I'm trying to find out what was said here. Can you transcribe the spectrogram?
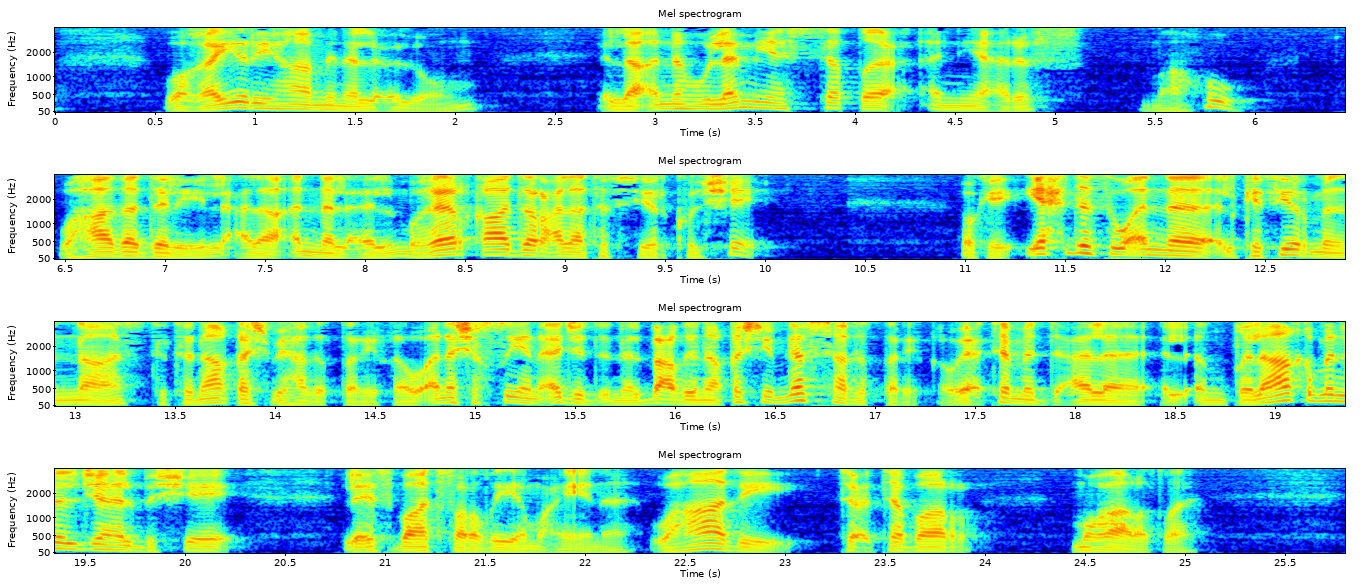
وغيرها من العلوم إلا أنه لم يستطع أن يعرف ما هو. وهذا دليل على أن العلم غير قادر على تفسير كل شيء. أوكي يحدث وان الكثير من الناس تتناقش بهذه الطريقة وأنا شخصيا أجد أن البعض يناقشني بنفس هذه الطريقة ويعتمد على الانطلاق من الجهل بالشيء لإثبات فرضية معينة وهذه تعتبر مغالطة.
